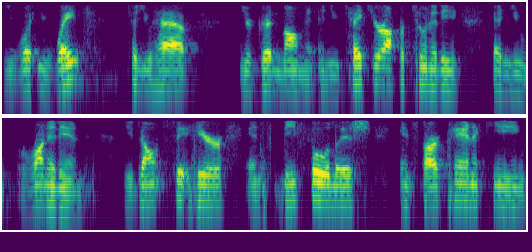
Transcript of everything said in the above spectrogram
you what you wait till you have your good moment, and you take your opportunity and you run it in. You don't sit here and be foolish and start panicking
